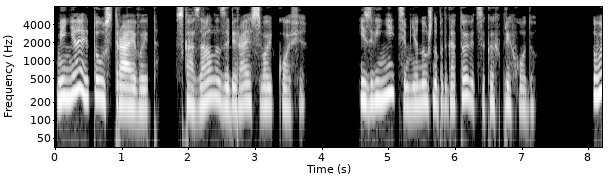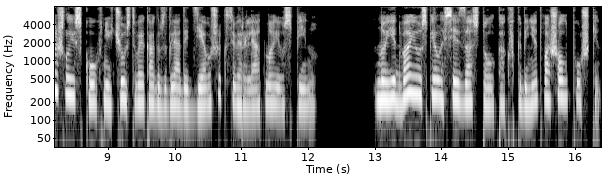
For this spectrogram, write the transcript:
Меня это устраивает, — сказала, забирая свой кофе. Извините, мне нужно подготовиться к их приходу. Вышла из кухни, чувствуя, как взгляды девушек сверлят мою спину. Но едва я успела сесть за стол, как в кабинет вошел Пушкин.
